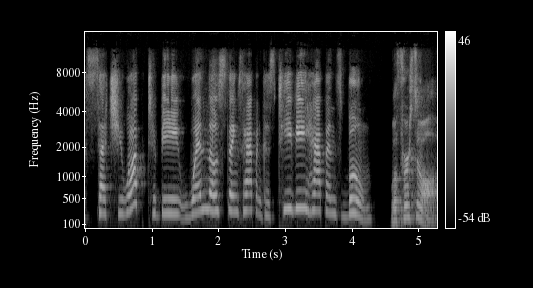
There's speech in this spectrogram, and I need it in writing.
sets you up to be when those things happen because TV happens, boom. Well, first of all,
